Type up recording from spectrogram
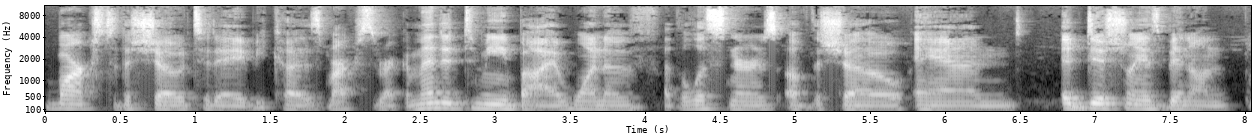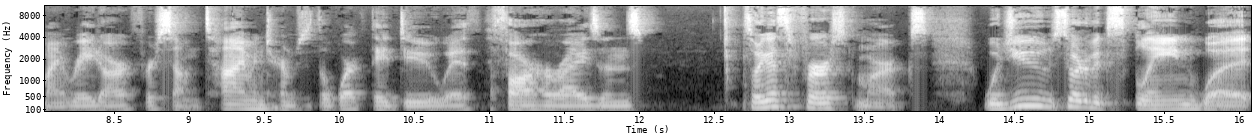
marx to the show today because marx is recommended to me by one of the listeners of the show and additionally has been on my radar for some time in terms of the work they do with Far Horizons. So I guess first, Marx, would you sort of explain what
